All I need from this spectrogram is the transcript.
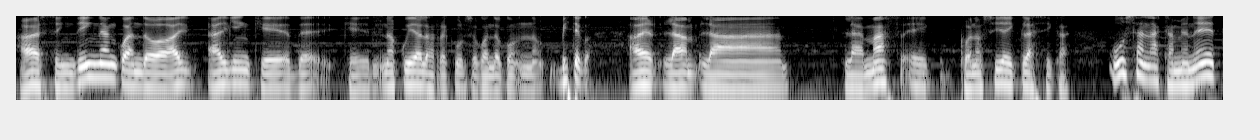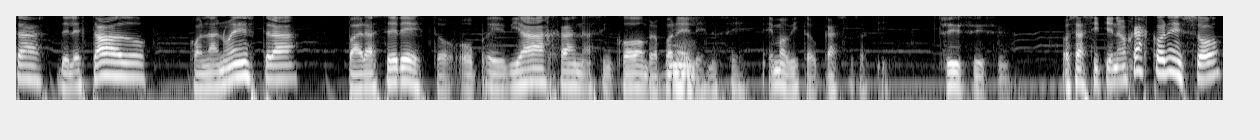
A ver, se indignan cuando hay alguien que, de- que no cuida los recursos. Cuando, no- ¿Viste? A ver, la, la, la más eh, conocida y clásica. Usan las camionetas del Estado con la nuestra para hacer esto. O eh, viajan, hacen compras, ponele, no sé. Hemos visto casos así. Sí, sí, sí. O sea, si te enojas con eso,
